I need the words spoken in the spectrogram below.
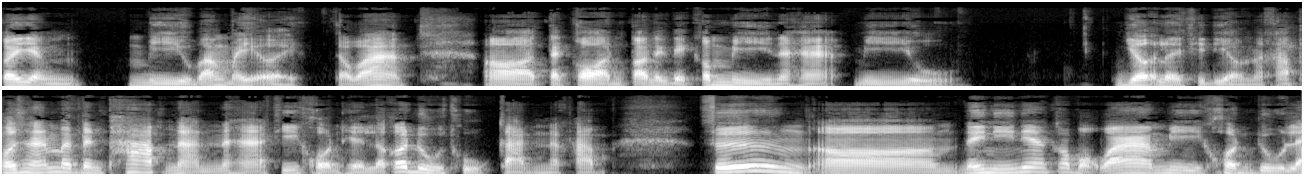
ก็ยังมีอยู่บ้างไหมเอ่ย แต่ว่าออแต่ก่อนตอนเด็กๆก็มีนะฮะมีอยู่เยอะเลยทีเดียวนะครับ เพราะฉะนั้นมันเป็นภาพนั้นนะฮะที่คนเห็นแล้วก็ดูถูกกันนะครับ ซึ่งในนี้เนี่ยก็บอกว่ามีคนดูแล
